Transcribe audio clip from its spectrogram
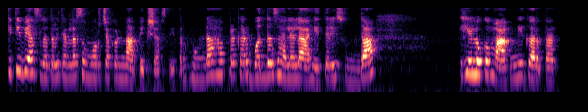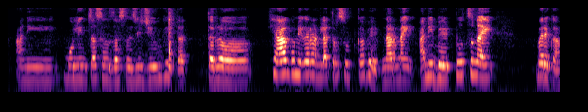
किती बी असलं तरी त्यांना समोरच्याकडनं अपेक्षा असते. तर हुंडा हा प्रकार बंद झालेला आहे तरी सुद्धा हे लोक मागणी करतात आणि मुलींचा सहजासहजी जीव घेतात. तर ह्या गुन्हेगारांना तर सुटका भेटणार नाही आणि भेटूच नाही. बरे का?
